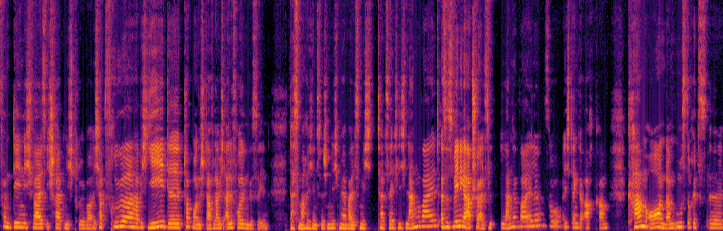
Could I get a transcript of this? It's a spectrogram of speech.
von denen ich weiß, ich schreibe nicht drüber. Ich habe früher habe ich jede Topmodel-Staffel, habe ich alle Folgen gesehen. Das mache ich inzwischen nicht mehr, weil es mich tatsächlich langweilt. Also es ist weniger Abscheu als Langeweile. So, ich denke, ach komm, come on, da muss doch jetzt, äh,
